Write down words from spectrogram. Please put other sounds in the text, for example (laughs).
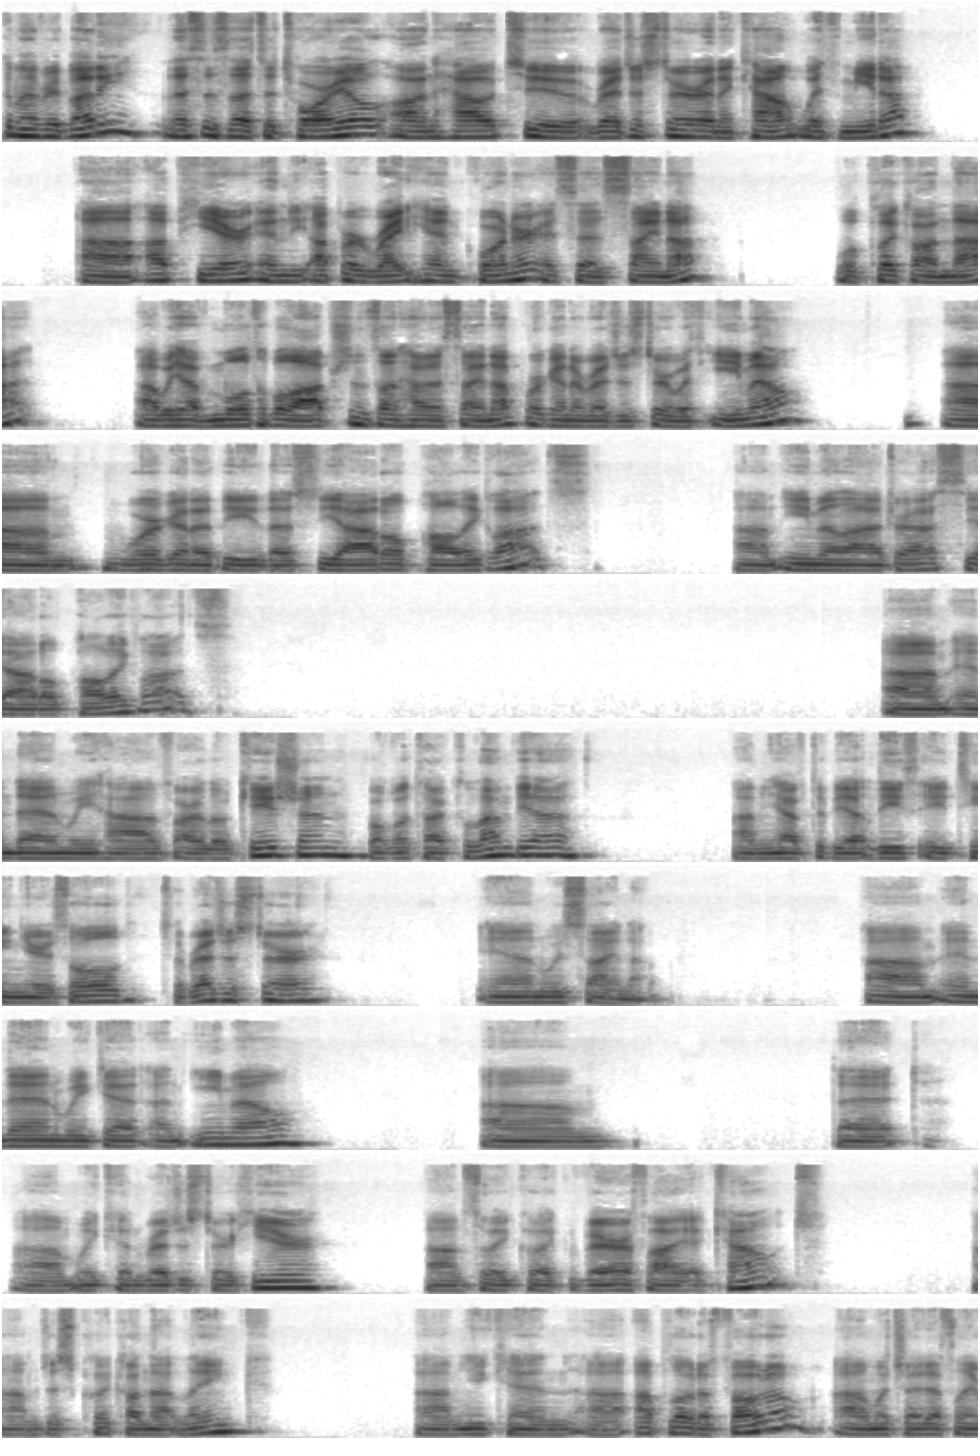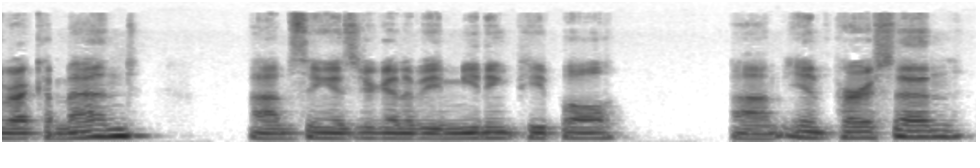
Welcome everybody. This is a tutorial on how to register an account with Meetup. Uh, up here in the upper right-hand corner, it says sign up. We'll click on that. Uh, we have multiple options on how to sign up. We're going to register with email. Um, we're going to be the Seattle Polyglots. Um, email address, Seattle Polyglots. Um, and then we have our location, Bogota, Colombia. Um, you have to be at least 18 years old to register, and we sign up. Um, and then we get an email um, that um, we can register here. Um, so we click verify account. Um, just click on that link. you can uh, upload a photo, which I definitely recommend, seeing as you're going to be meeting people in person.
